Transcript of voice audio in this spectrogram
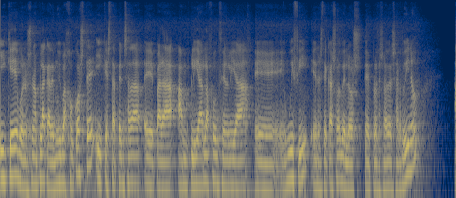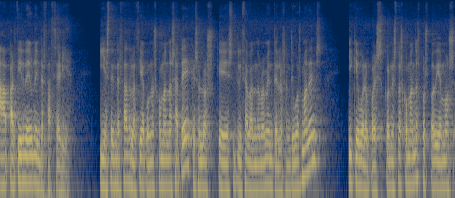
y que bueno, es una placa de muy bajo coste y que está pensada eh, para ampliar la funcionalidad eh, Wi-Fi, en este caso de los eh, procesadores Arduino, a partir de una interfaz serie. Y esta interfaz lo hacía con unos comandos AT, que son los que se utilizaban normalmente en los antiguos modems, y que bueno, pues con estos comandos pues podíamos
